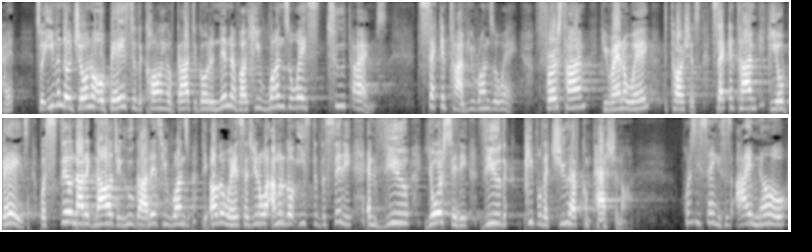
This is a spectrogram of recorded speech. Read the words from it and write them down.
Right? So even though Jonah obeys to the calling of God to go to Nineveh, he runs away two times. Second time, he runs away. First time, he ran away to Tarshish. Second time, he obeys, but still not acknowledging who God is. He runs the other way and says, You know what? I'm going to go east of the city and view your city, view the people that you have compassion on. What is he saying? He says, I know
